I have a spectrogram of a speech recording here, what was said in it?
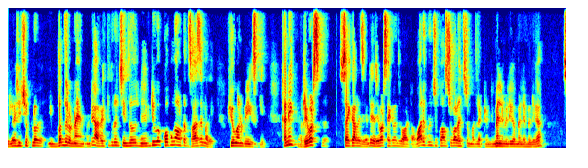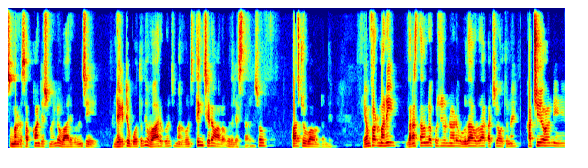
రిలేషన్షిప్లో ఇబ్బందులు ఉన్నాయనుకుంటే ఆ వ్యక్తి గురించి ఇన్ని రోజులు నెగిటివ్గా కోపంగా ఉంటుంది. సహజం అది. హ్యూమన్ బీయింగ్స్కి కానీ రివర్స్ సైకాలజీ అంటే రివర్స్ సైకాలజీ వాడటం. వారి గురించి పాజిటివ్ ఆలోచించడం మొదలెట్టండి. మెల్లిమెల్లిగా మెల్లిమెల్లిగా. సో మనకు సబ్ కాన్షియస్ మైండ్లో వారి గురించి నెగిటివ్ పోతుంది. వారి గురించి మన గురించి థింక్ చేయడం అలా వదిలేస్తారు. సో పాజిటివ్ బాగుంటుంది ఏం ఫర్ మనీ ధనస్థానంలో కూర్చుని ఉన్నాడు. వృధా వృధా ఖర్చులు అవుతున్నాయి. ఖర్చు యోగాన్ని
